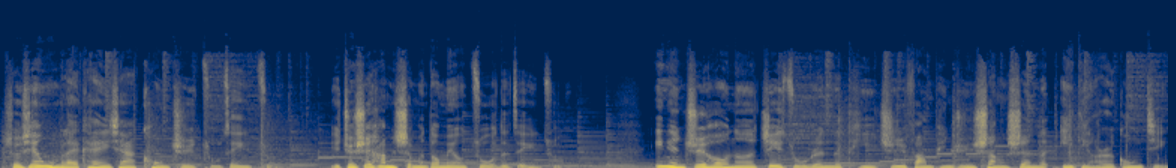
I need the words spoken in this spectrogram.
首先，我们来看一下控制组这一组，也就是他们什么都没有做的这一组。一年之后呢，这一组人的体脂肪平均上升了一点二公斤。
